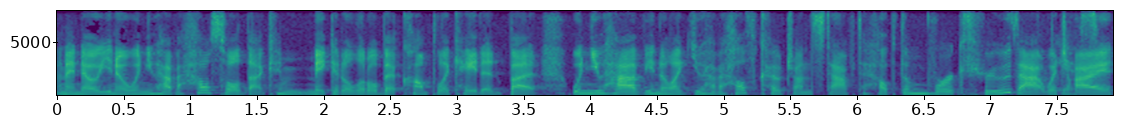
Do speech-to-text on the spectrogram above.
And I know, you know, when you have a household, that can make it a little bit complicated. But when you have, you know, like you have a health coach on staff to help them work through that, which Yes. I,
